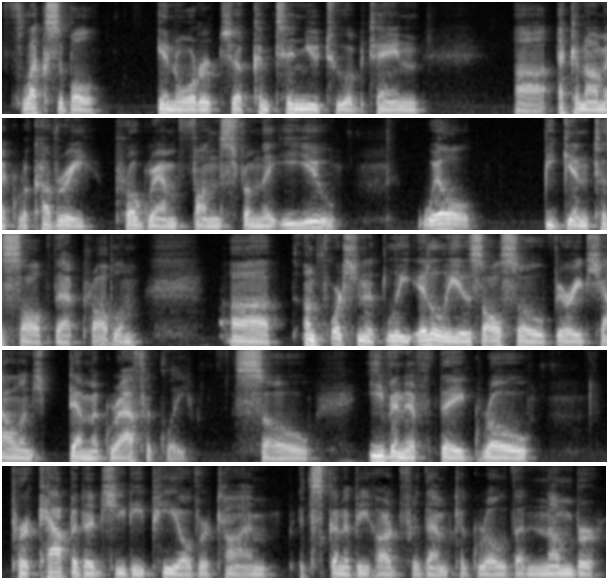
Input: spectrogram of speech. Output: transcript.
flexible in order to continue to obtain uh, economic recovery program funds from the EU will begin to solve that problem. Uh, unfortunately, Italy is also very challenged demographically. So even if they grow per capita GDP over time, it's going to be hard for them to grow the number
